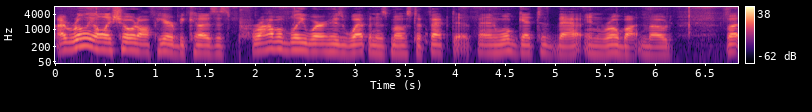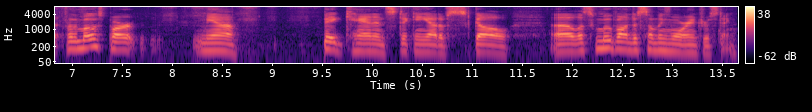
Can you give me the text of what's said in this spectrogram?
I really only show it off here because it's probably where his weapon is most effective, and we'll get to that in robot mode. But for the most part, yeah, big cannon sticking out of skull. Uh, let's move on to something more interesting.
